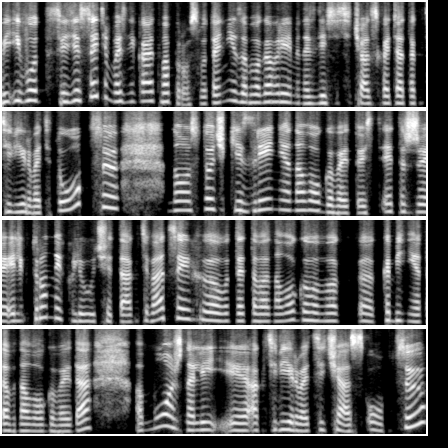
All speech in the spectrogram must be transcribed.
И вот в связи с этим возникает вопрос. Вот они заблаговременно здесь и сейчас хотят активировать эту опцию, но с точки зрения налоговой, то есть это же электронный ключ, это активация их э, вот этого налогового э, кабинета в налоговой, да, а можно ли э, активировать сейчас опцию,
